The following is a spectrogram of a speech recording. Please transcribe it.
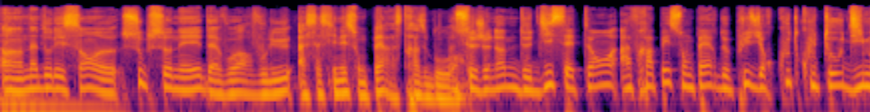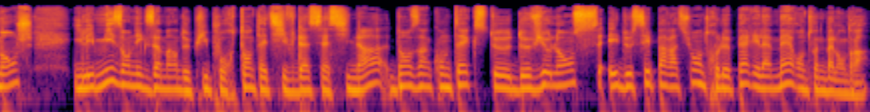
un adolescent euh, soupçonné d'avoir voulu assassiner son père à Strasbourg. Ce jeune homme de 17 ans a frappé son père de plusieurs coups de couteau dimanche. Il est mis en examen depuis pour tentative d'assassinat dans un contexte de violence et de séparation entre le père et la mère Antoine Ballandra.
